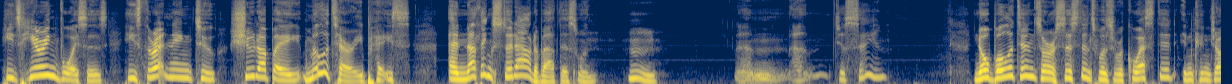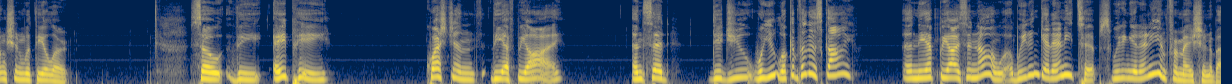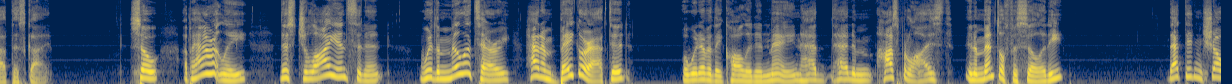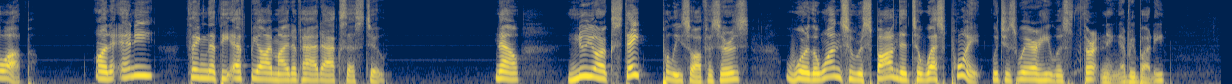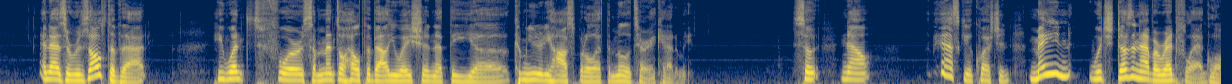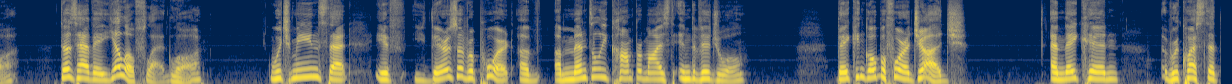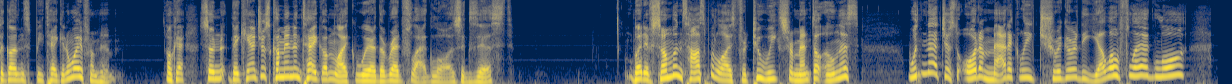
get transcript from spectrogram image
He's hearing voices, he's threatening to shoot up a military base, and nothing stood out about this one. Hmm. Um, I'm just saying. No bulletins or assistance was requested in conjunction with the alert. So the AP questioned the FBI and said, "Did you were you looking for this guy?" And the FBI said, "No, we didn't get any tips. We didn't get any information about this guy." So apparently, this July incident where the military had him Baker acted, or whatever they call it in Maine, had, had him hospitalized in a mental facility. That didn't show up on anything that the FBI might have had access to. Now, New York State police officers were the ones who responded to West Point, which is where he was threatening everybody. And as a result of that, he went for some mental health evaluation at the uh, community hospital at the military academy. So now, let me ask you a question. Maine, which doesn't have a red flag law, does have a yellow flag law, which means that if there's a report of a mentally compromised individual, they can go before a judge and they can request that the guns be taken away from him. Okay, so they can't just come in and take them like where the red flag laws exist. But if someone's hospitalized for two weeks for mental illness, wouldn't that just automatically trigger the yellow flag law?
